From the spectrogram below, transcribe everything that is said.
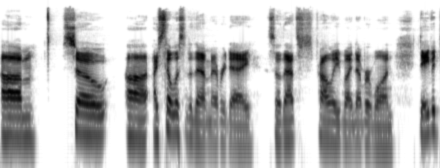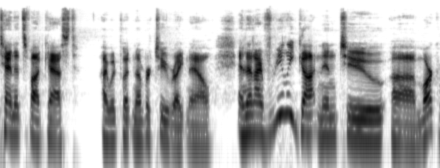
Um, so uh, I still listen to them every day. So that's probably my number one. David Tennant's podcast. I would put number two right now. And then I've really gotten into uh, Marc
